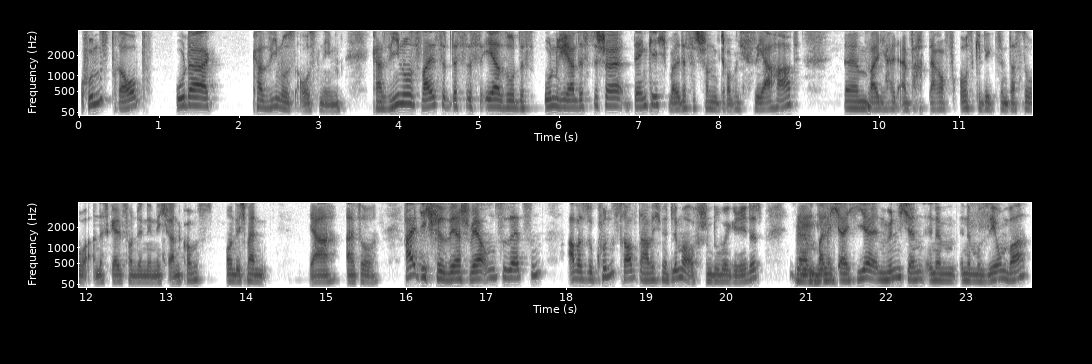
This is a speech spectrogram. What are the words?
Kunstraub oder Casinos ausnehmen. Casinos, weißt du, das ist eher so das Unrealistische, denke ich, weil das ist schon, glaube ich, sehr hart ähm, weil die halt einfach darauf ausgelegt sind, dass du an das Geld von denen nicht rankommst. Und ich meine, ja, also halte ich für sehr schwer umzusetzen. Aber so Kunstraub, da habe ich mit Limmer auch schon drüber geredet, ähm, Mhm. weil ich ja hier in München in einem, in einem Museum war.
